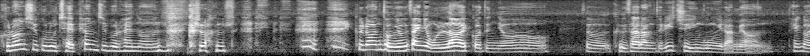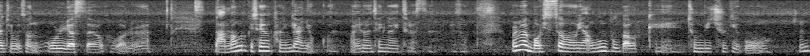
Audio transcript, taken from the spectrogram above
그런 식으로 재편집을 해놓은 그런 그런 동영상이 올라와 있거든요. 그래서 그 사람들이 주인공이라면 해가지고선 올렸어요 그거를. 나만 그렇게 생각하는 게 아니었군. 막 이런 생각이 들었어요. 그래서 얼마나 멋있어. 양궁부가 그렇게 좀비 죽이고, 응?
